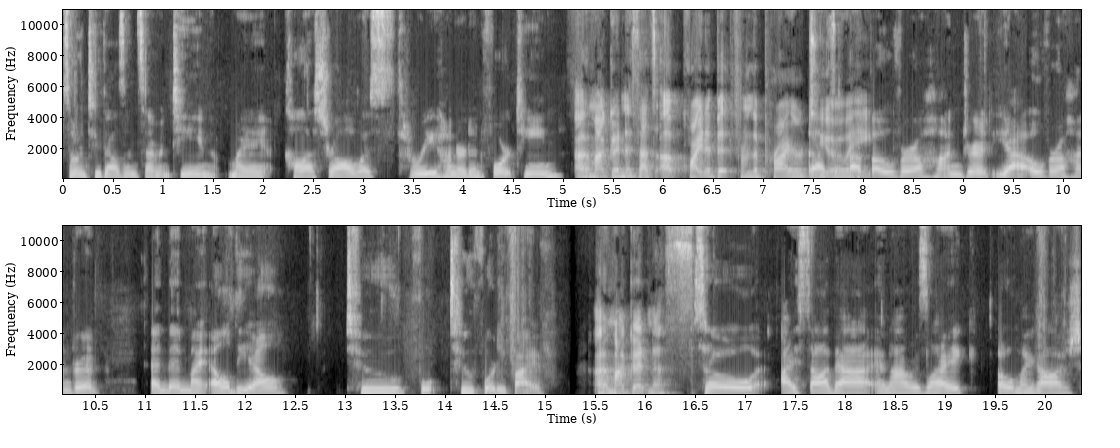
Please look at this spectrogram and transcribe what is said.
So in 2017, my cholesterol was 314. Oh my goodness, that's up quite a bit from the prior 208. That's up over 100. Yeah, over 100. And then my LDL, two, 245. Oh my goodness. So I saw that and I was like, oh my gosh,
